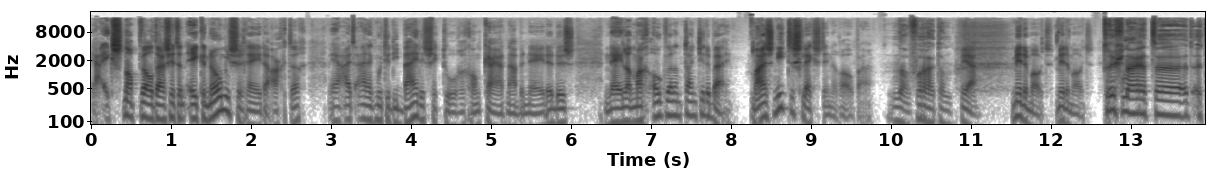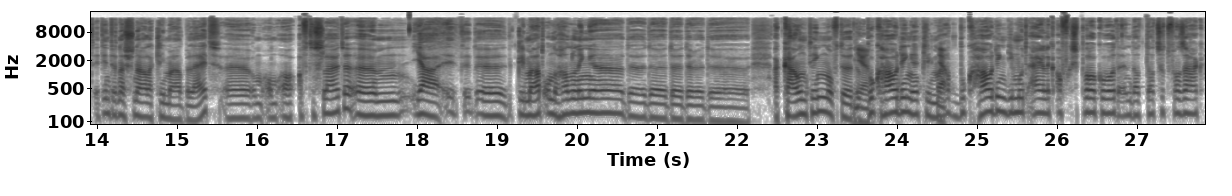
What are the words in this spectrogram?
Ja, ik snap wel, daar zit een economische reden achter. Maar ja, uiteindelijk moeten die beide sectoren gewoon keihard naar beneden. Dus Nederland mag ook wel een tandje erbij. Maar is niet de slechtste in Europa. Nou, vooruit dan. Ja, middenmoot, middenmoot. Terug naar het, uh, het, het, het, internationale klimaatbeleid, uh, om, om af te sluiten. Um, ja, de, de klimaatonderhandelingen, de, de, de, de, de accounting of de, de Ja. boekhouding, en klimaatboekhouding, die moet eigenlijk afgesproken worden en dat, dat soort van zaken.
